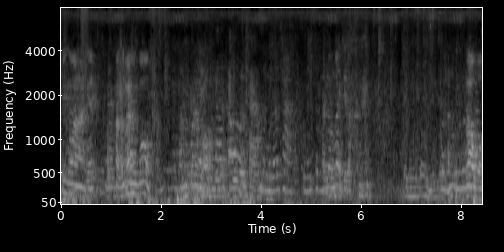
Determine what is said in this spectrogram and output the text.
พี่งอนเด็ดฝั่งนี้มึงโบ้อันลงง่ายจีละเราบอก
